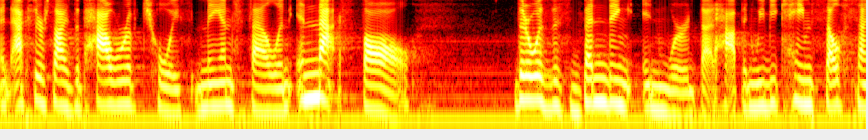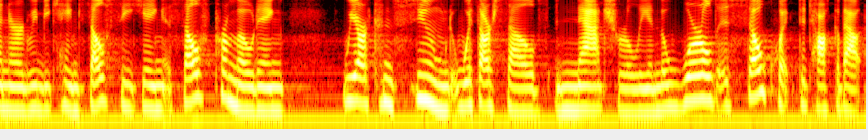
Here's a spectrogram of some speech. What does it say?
and exercised the power of choice, man fell. And in that fall, there was this bending inward that happened. We became self centered, we became self seeking, self promoting. We are consumed with ourselves naturally. And the world is so quick to talk about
